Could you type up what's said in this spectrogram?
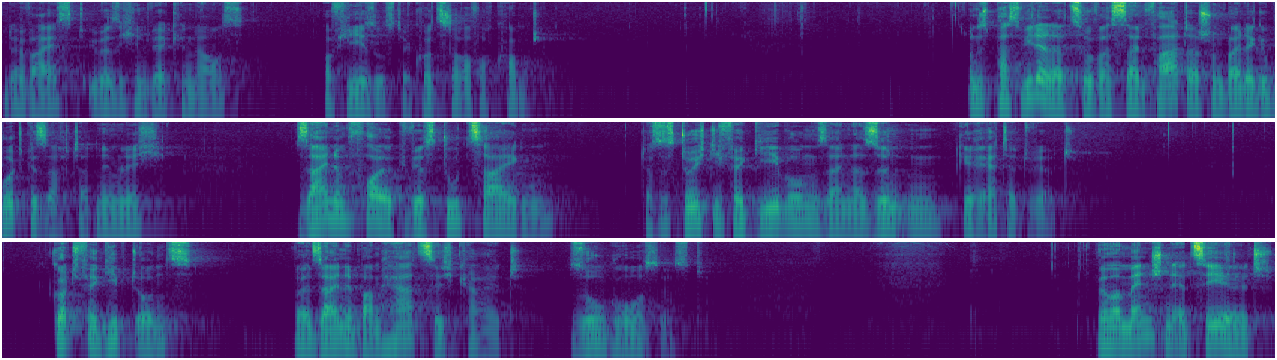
Und er weist über sich hinweg hinaus auf Jesus, der kurz darauf auch kommt. Und es passt wieder dazu, was sein Vater schon bei der Geburt gesagt hat, nämlich, seinem Volk wirst du zeigen, dass es durch die Vergebung seiner Sünden gerettet wird. Gott vergibt uns, weil seine Barmherzigkeit so groß ist. Wenn man Menschen erzählt,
